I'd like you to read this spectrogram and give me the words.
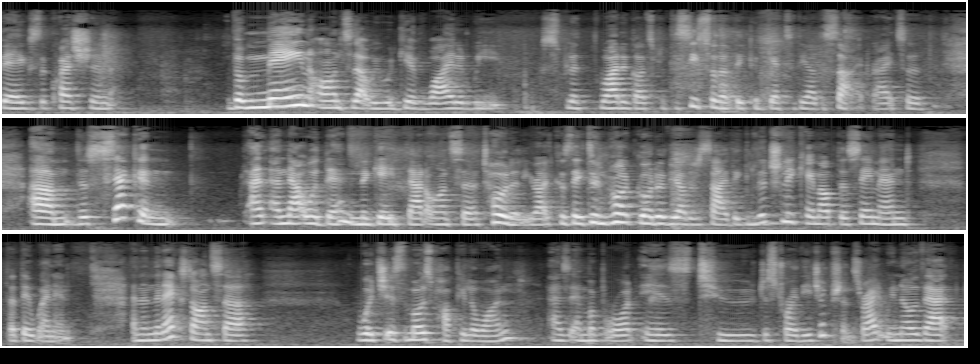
begs the question. The main answer that we would give: Why did we split? Why did God split the sea so that they could get to the other side? Right. So um, the second, and, and that would then negate that answer totally, right? Because they did not go to the other side. They literally came out the same end that they went in. And then the next answer which is the most popular one, as Emma brought, is to destroy the Egyptians, right? We know that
